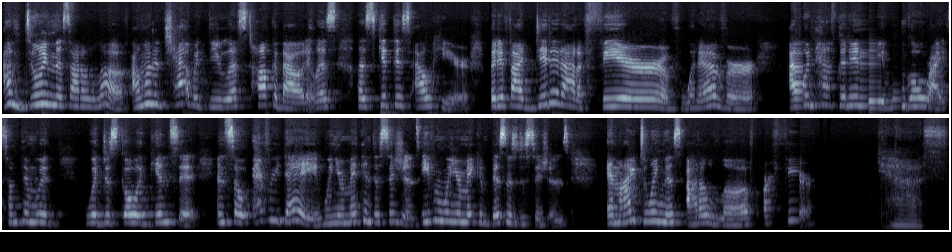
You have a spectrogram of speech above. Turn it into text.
I'm doing this out of love. I want to chat with you. Let's talk about it. Let's let's get this out here. But if I did it out of fear of whatever, I wouldn't have good energy. It wouldn't go right. Something would would just go against it. And so every day when you're making decisions, even when you're making business decisions, am I doing this out of love or fear? Yes.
